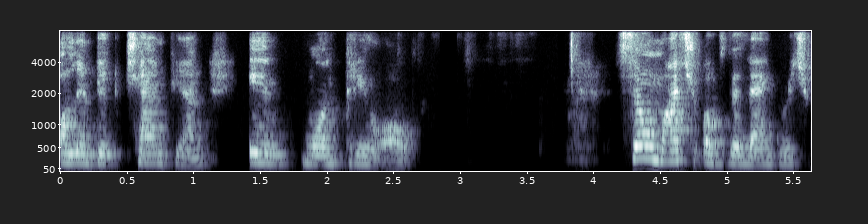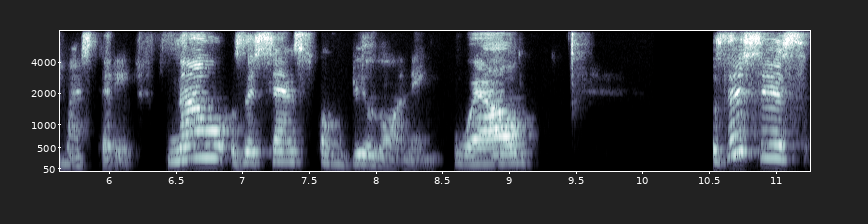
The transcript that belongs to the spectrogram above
Olympic champion in Montreal. So much of the language mastery. Now the sense of belonging. Well, this is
